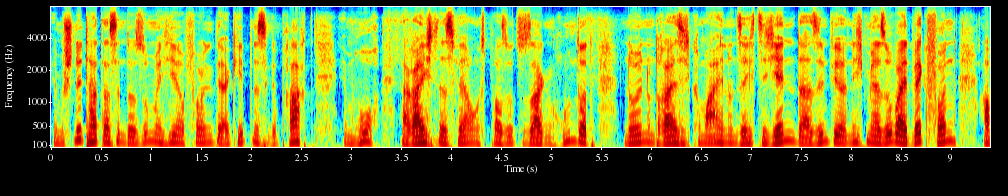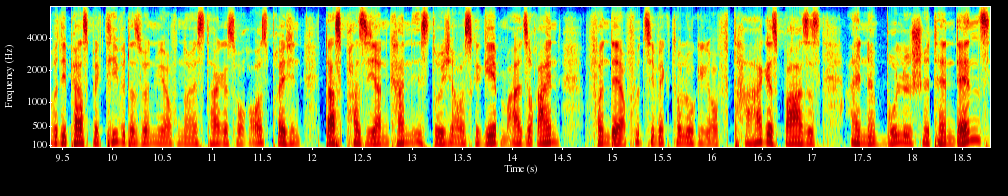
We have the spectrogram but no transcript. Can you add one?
Im Schnitt hat das in der Summe hier folgende Ergebnisse gebracht. Im Hoch erreichte das Währungspaar sozusagen 139,61 Yen. Da sind wir nicht mehr so weit weg von, aber die Perspektive, dass wenn wir auf ein neues Tageshoch ausbrechen, das passieren kann, ist durchaus gegeben. Also rein von der FTSE-Vektorlogik auf Tagesbasis eine bullische Tendenz.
